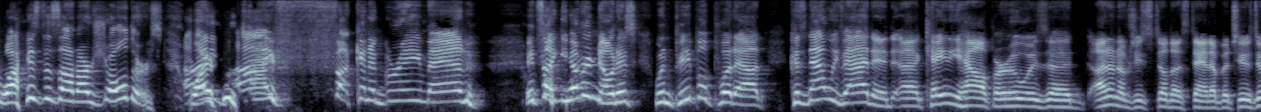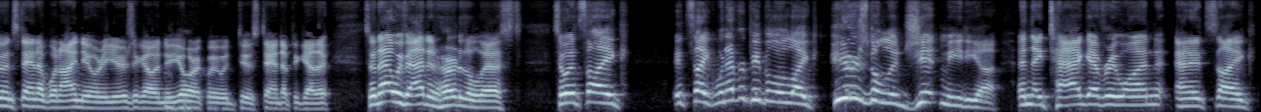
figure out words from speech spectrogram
Why is this on our shoulders? Why I, I fucking agree, man. It's like you ever notice when people put out because now we've added uh, Katie Halper, who was uh, I don't know if she still does stand up, but she was doing stand up when I knew her years ago in New mm-hmm. York. We would do stand up together. So now we've added her to the list. So it's like it's like whenever people are like, "Here's the legit media," and they tag everyone, and it's like.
